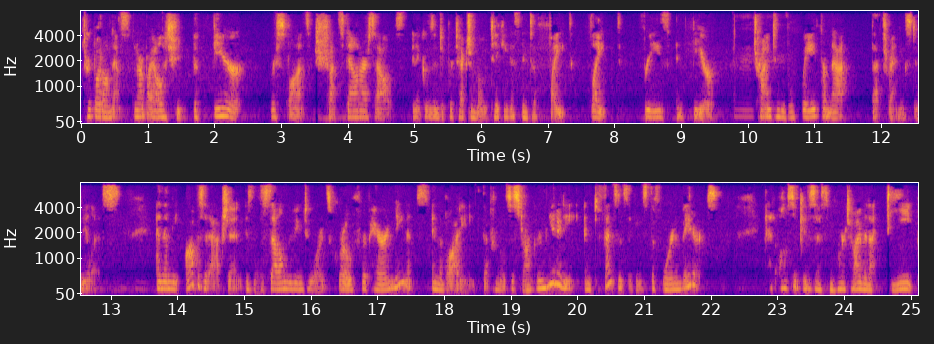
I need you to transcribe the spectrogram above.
Trip out on this. In our biology, the fear response shuts down our cells and it goes into protection mode, taking us into fight, flight, freeze, and fear, mm. trying to move away from that, that threatening stimulus. And then the opposite action is the cell moving towards growth, repair, and maintenance in the body that promotes a stronger immunity and defenses against the foreign invaders. And it also gives us more time in that deep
